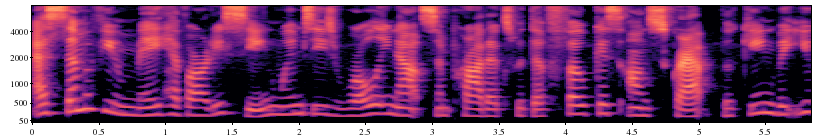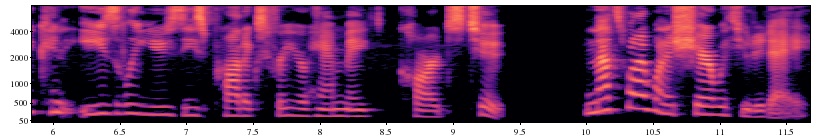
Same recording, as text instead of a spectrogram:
As some of you may have already seen, Whimsy's rolling out some products with a focus on scrapbooking, but you can easily use these products for your handmade cards too. And that's what I want to share with you today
